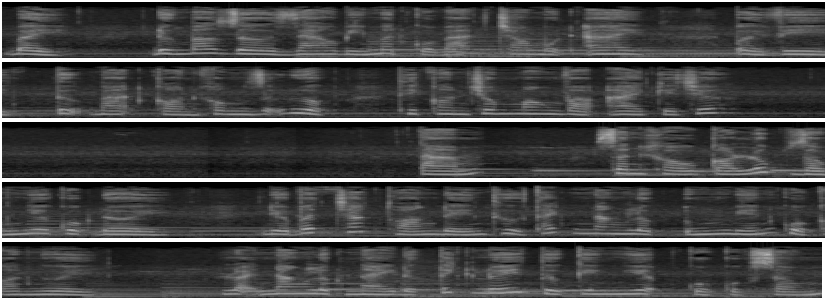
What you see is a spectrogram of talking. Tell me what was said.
7. Đừng bao giờ giao bí mật của bạn cho một ai, bởi vì tự bạn còn không giữ được thì còn trông mong vào ai kia chứ. 8. Sân khấu có lúc giống như cuộc đời, điều bất chắc thoáng đến thử thách năng lực ứng biến của con người. Loại năng lực này được tích lũy từ kinh nghiệm của cuộc sống.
